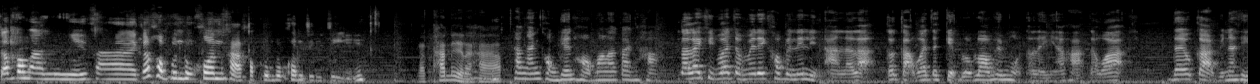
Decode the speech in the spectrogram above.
ก็ประมาณนี้ใช่ก็ขอบคุณทุกคนค่ะ ขอบคุณทุกคนจริงๆแล้วท่านอื่นนะครับถ้างั้นของเทียนหอมมางแล้วกันค่ะ ตอนแรกคิดว่าจะไม่ได้เข้าไปเล่นหลินอันแล้วล่ะ ก็กะว่าจะเก็บรอบๆให้หมดอะไรเงี้ยค่ะ แต่ว่าได้โอกาสวินาที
